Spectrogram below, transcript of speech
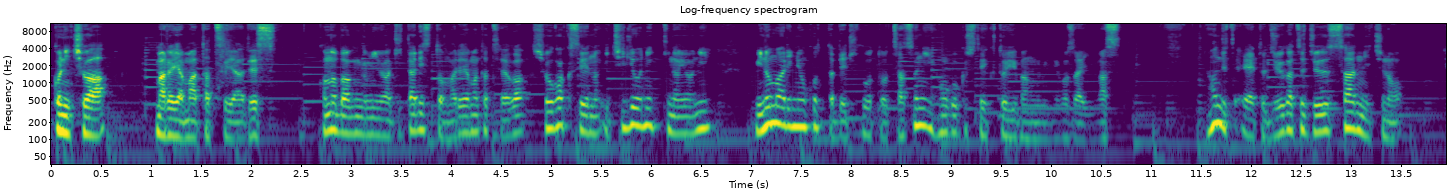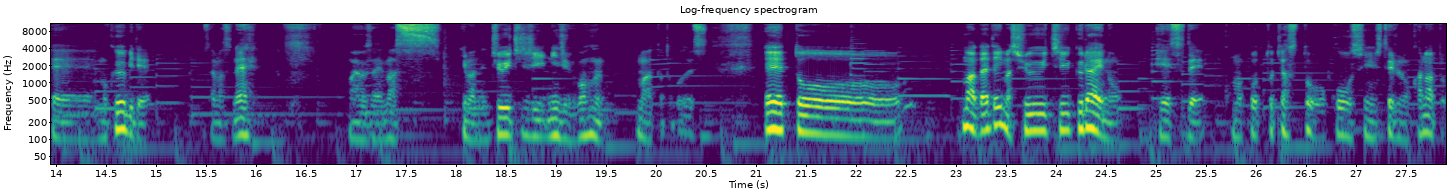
こんにちは丸山達也です。この番組はギタリスト丸山達也が小学生の一行日記のように身の回りに起こった出来事を雑に報告していくという番組でございます。本日、えーと、10月13日の、えー、木曜日でございますね。おはようございます。今ね11時25分回ったところです。えっ、ー、とまあ大体今週1ぐらいのペースでこのポッドキャストを更新してるのかなと、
